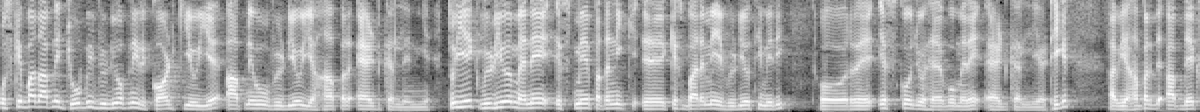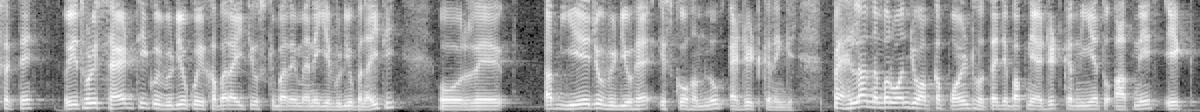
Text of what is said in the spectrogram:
उसके बाद आपने जो भी वीडियो अपनी रिकॉर्ड की हुई है, आपने वो वीडियो यहाँ पर ऐड कर लेनी है। तो ये एक वीडियो है, मैंने इसमें पता नहीं किस बारे में ये वीडियो थी मेरी, और इसको जो है वो मैंने ऐड कर लिया, ठीक है? अब यहाँ पर आप देख सकते हैं तो ये थोड़ी सैड थी, कोई वीडियो कोई खबर आई थी, उसके बारे में मैंने ये वीडियो बनाई थी और अब ये जो वीडियो है, इसको हम लोग एडिट करेंगे। पहला नंबर वन जो आपका पॉइंट होता है, जब आपने एडिट करनी है तो आपने एक,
